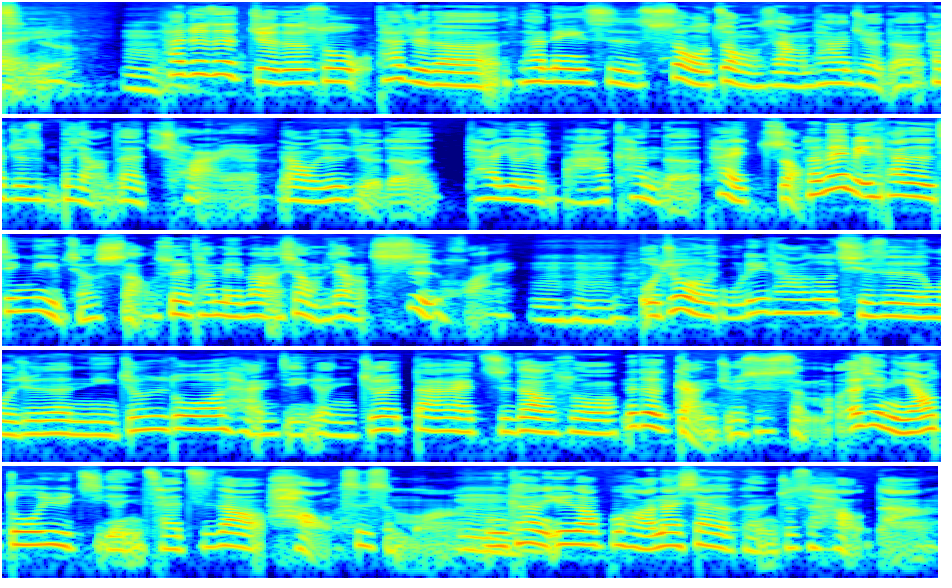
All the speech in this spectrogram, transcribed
己了。嗯，他就是觉得说，他觉得他那一次受重伤，他觉得他就是不想再 try 了。那我就觉得他有点把他看得太重，可能 maybe 他的经历比较少，所以他没办法像我们这样释怀。嗯哼，我就鼓励他说，其实我觉得你就是多谈几个，你就会大概知道说那个感觉是什么，而且你要多遇几个，你才知道好是什么啊。嗯、你看你遇到不好，那下个可能就是好的啊。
